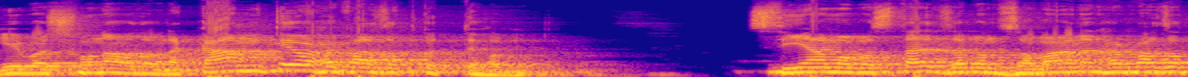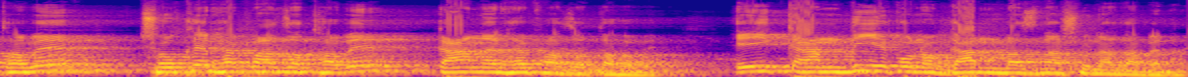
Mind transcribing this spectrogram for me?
গিবত শোনাও যাবে না। কানকেও হেফাজত করতে হবে। সিয়াম অবস্থায় যখন জবানের হেফাজত হবে, চোখের হেফাজত হবে, কানের হেফাজত হবে। এই কান দিয়ে কোনো গান বাজনা শোনা যাবে না।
